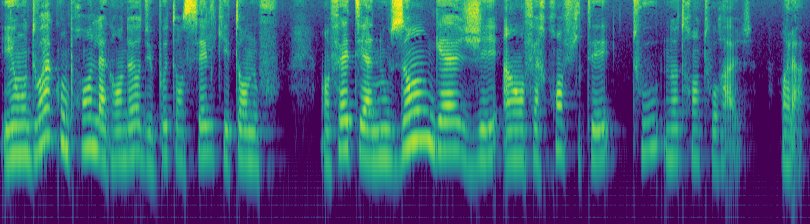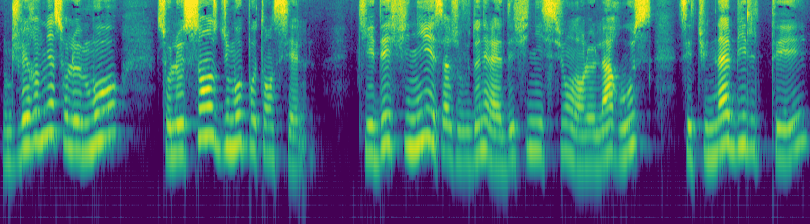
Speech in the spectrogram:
Et on doit comprendre la grandeur du potentiel qui est en nous, en fait, et à nous engager à en faire profiter tout notre entourage. Voilà. Donc, je vais revenir sur le mot, sur le sens du mot potentiel, qui est défini, et ça, je vais vous donner la définition dans le Larousse, c'est une habileté,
